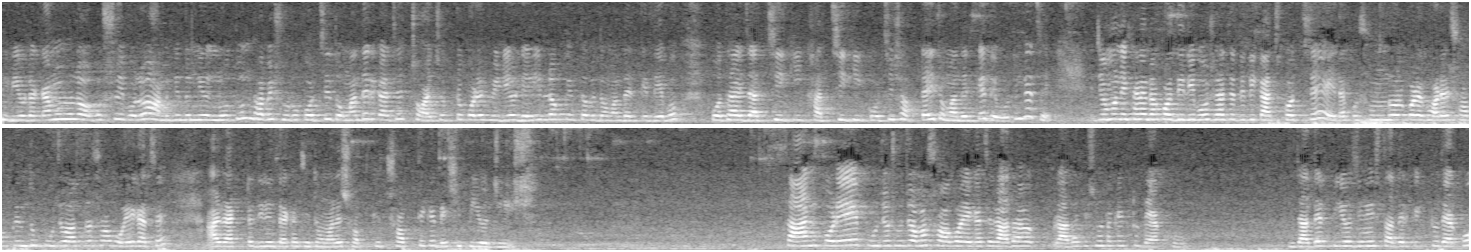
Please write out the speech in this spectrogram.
ভিডিওটা কেমন হলো অবশ্যই বলো। আমি কিন্তু নতুনভাবে শুরু করছি। তোমাদের কাছে ছয় ছোট্ট করে ভিডিও ডেলি ব্লগ কিন্তু আমি তোমাদেরকে দেবো। কোথায় যাচ্ছি, কি খাচ্ছি, কি করছি, সবটাই তোমাদেরকে দেবো, ঠিক আছে? যেমন এখানে দেখো, দিদি বসে আছে, দিদি কাজ করছে। এই দেখো, সুন্দর করে ঘরের সব কিন্তু পুজো আসতে সব হয়ে গেছে। আর একটা জিনিস দেখাচ্ছি তোমাদের সব সব থেকে বেশি প্রিয় জিনিস। স্নান করে পুজো টুজো আমার সব হয়ে গেছে। রাধা, রাধাকৃষ্ণটাকে একটু দেখো। যাদের প্রিয় জিনিস তাদেরকে একটু দেখো।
